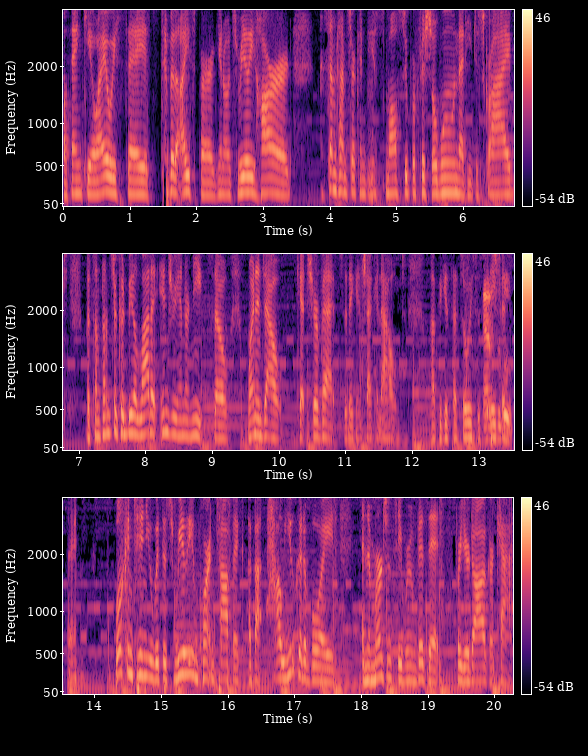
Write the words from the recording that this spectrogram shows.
Well, thank you. I always say it's tip of the iceberg. You know, it's really hard. Sometimes there can be a small superficial wound that he described, but sometimes there could be a lot of injury underneath. So, when in doubt, get your vet so they can check it out uh, because that's always the safest thing. We'll continue with this really important topic about how you could avoid an emergency room visit for your dog or cat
